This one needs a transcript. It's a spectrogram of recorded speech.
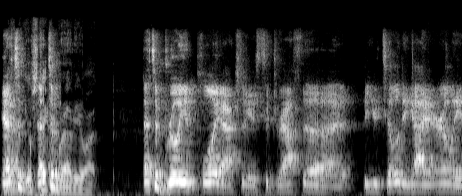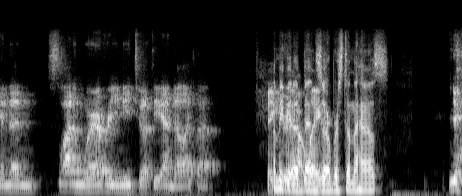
Yeah, that's yeah, a- you'll stick that's him a- wherever you want. That's a brilliant ploy, actually, is to draft the the utility guy early and then slide him wherever you need to at the end. I like that. Let me get a Ben later. Zobrist in the house. Yeah.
